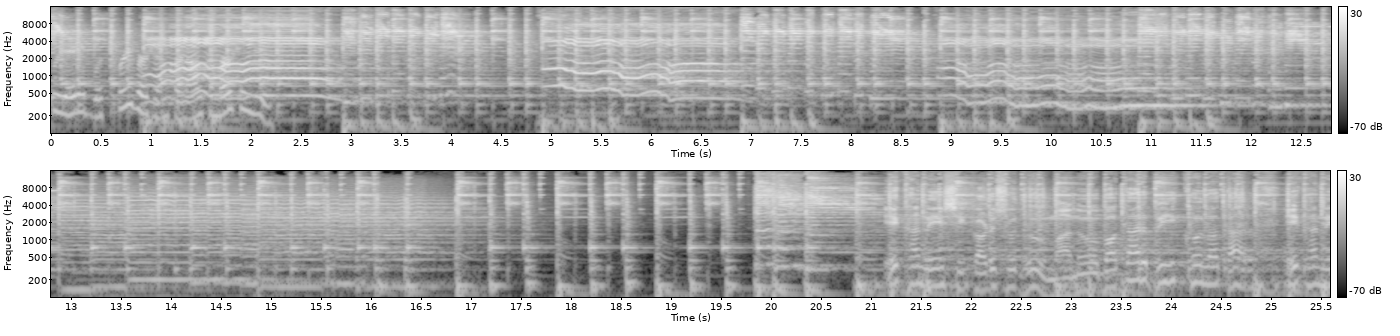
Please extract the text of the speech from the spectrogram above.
Created with free version for non-commercial use. এখানে শিকড় শুধু মানবতার বৃক্ষলতার এখানে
